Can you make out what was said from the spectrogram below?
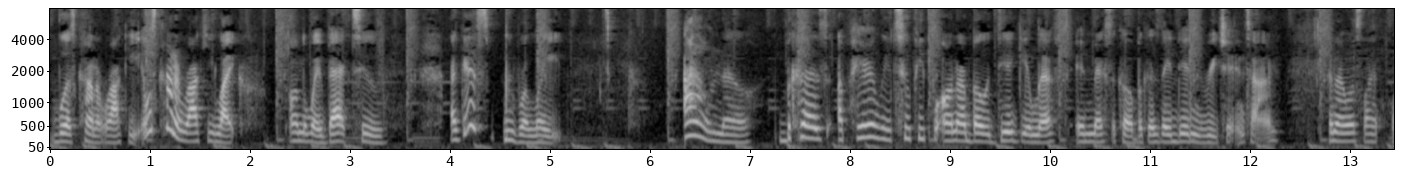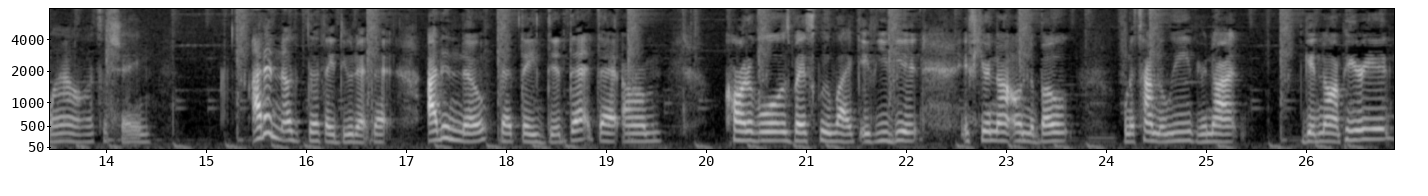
was kind of rocky. It was kind of rocky, like on the way back, too. I guess we were late. I don't know. Because apparently, two people on our boat did get left in Mexico because they didn't reach it in time. And I was like, wow, that's a shame. I didn't know that they do that. That I didn't know that they did that. That um, carnival is basically like if you get if you're not on the boat when it's time to leave, you're not getting on. Period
